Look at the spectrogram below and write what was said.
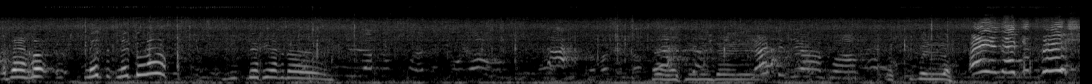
C'est pas re- mets- mets-toi là, derrière le... Là, c'est bien à voir. Ah, il y en a qui triche.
